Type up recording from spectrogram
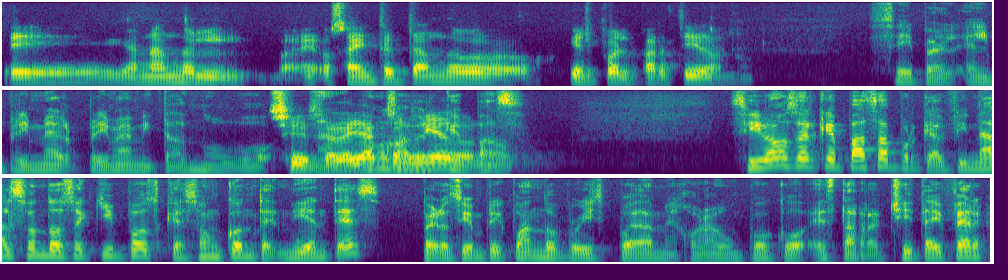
eh, ganando, el, o sea, intentando ir por el partido, ¿no? Sí, pero el primer, primera mitad no hubo. Sí, se veía con miedo, ¿no? Sí, vamos a ver qué pasa porque al final son dos equipos que son contendientes, pero siempre y cuando Breeze pueda mejorar un poco esta rachita. Y Fer,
